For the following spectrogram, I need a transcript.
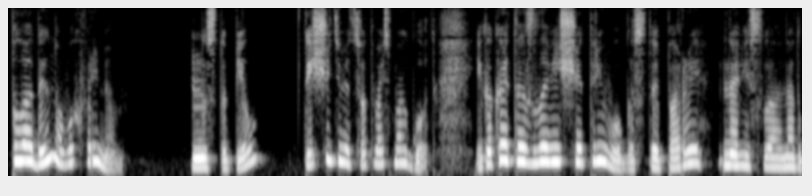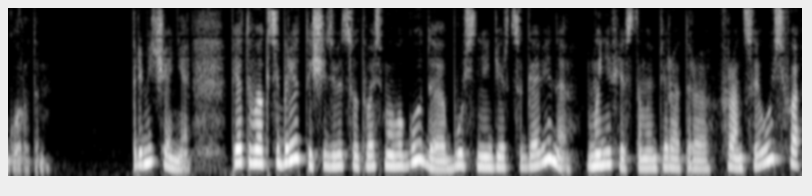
плоды новых времен. Наступил 1908 год, и какая-то зловещая тревога с той поры нависла над городом. Примечание. 5 октября 1908 года Босния и Герцеговина манифестом императора Франца Иосифа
